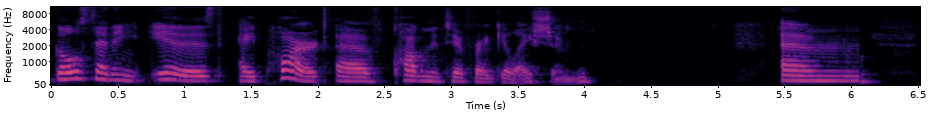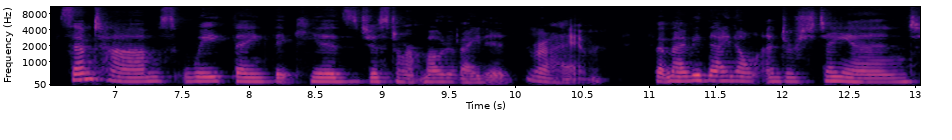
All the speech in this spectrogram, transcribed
Goal setting is a part of cognitive regulation. Um, Sometimes we think that kids just aren't motivated, right. but maybe they don't understand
